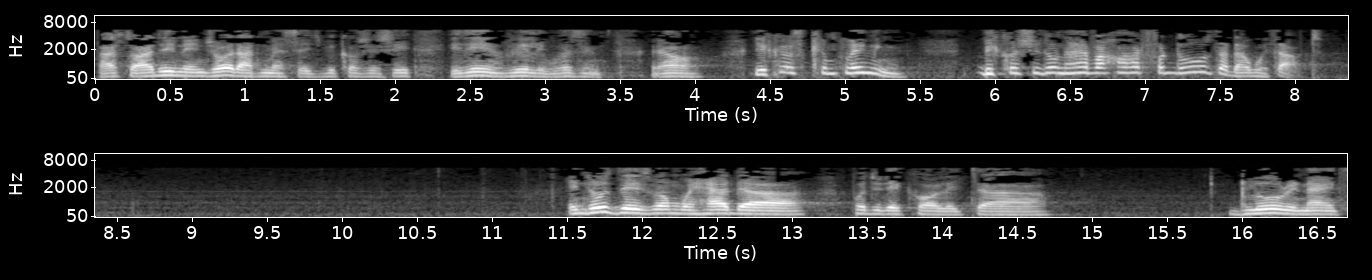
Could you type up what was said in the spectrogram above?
Pastor, I didn't enjoy that message because you see, it didn't really wasn't, you know. You're just complaining because you don't have a heart for those that are without. In those days when we had, uh, what do they call it, uh, glory nights,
